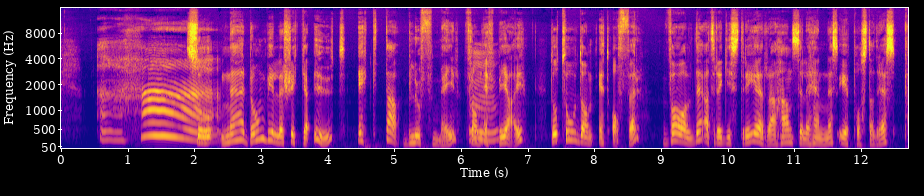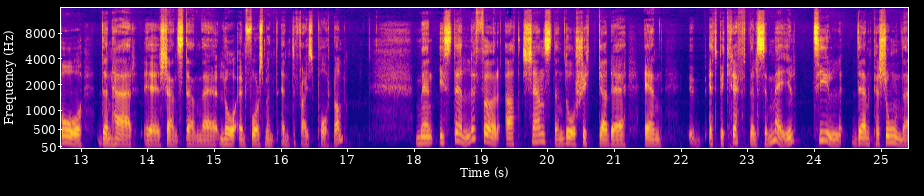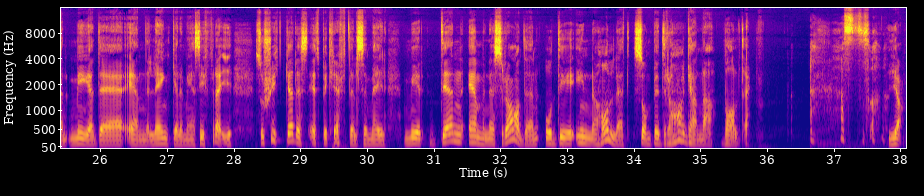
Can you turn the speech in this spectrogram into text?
Aha. Så när de ville skicka ut äkta bluffmail från mm. FBI, då tog de ett offer, valde att registrera hans eller hennes e-postadress på den här eh, tjänsten eh, Law Enforcement Enterprise Portal. Men istället för att tjänsten då skickade en, ett bekräftelsemail till den personen med eh, en länk eller med en siffra i, så skickades ett bekräftelsemail med den ämnesraden och det innehållet som bedragarna valde. Alltså. Ja.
